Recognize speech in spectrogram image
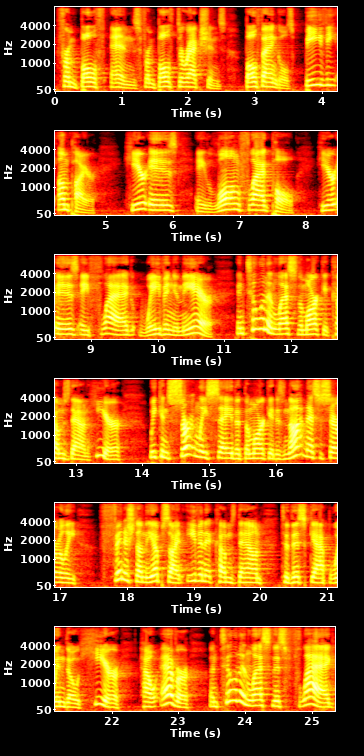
from both ends, from both directions, both angles. Be the umpire. Here is a long flagpole. Here is a flag waving in the air. Until and unless the market comes down here, we can certainly say that the market is not necessarily finished on the upside, even it comes down to this gap window here. However, until and unless this flag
